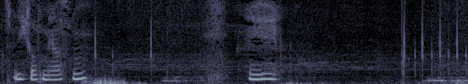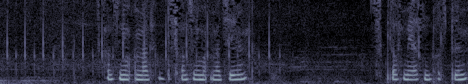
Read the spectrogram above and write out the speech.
Jetzt bin ich auf dem ersten. Hey. Das kannst du niemandem, das kannst du niemandem erzählen. Dass ich auf dem ersten Platz bin.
